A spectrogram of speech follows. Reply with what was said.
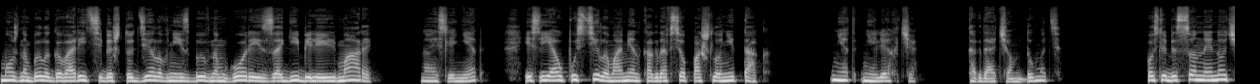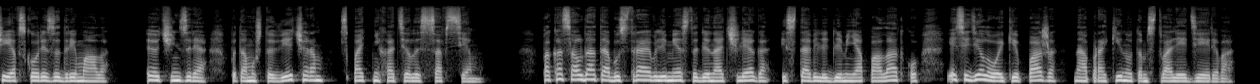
Можно было говорить себе, что дело в неизбывном горе из-за гибели Ильмары, но если нет, если я упустила момент, когда все пошло не так? Нет, не легче. Тогда о чем думать? После бессонной ночи я вскоре задремала. И очень зря, потому что вечером спать не хотелось совсем. Пока солдаты обустраивали место для ночлега и ставили для меня палатку, я сидела у экипажа на опрокинутом стволе дерева.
